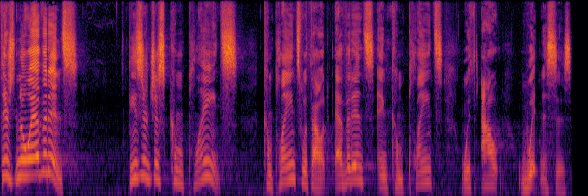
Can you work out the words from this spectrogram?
There's no evidence. These are just complaints complaints without evidence and complaints without witnesses.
